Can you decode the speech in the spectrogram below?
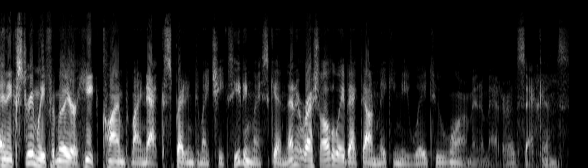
An extremely familiar heat climbed my neck, spreading to my cheeks, heating my skin. Then it rushed all the way back down, making me way too warm in a matter of seconds.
